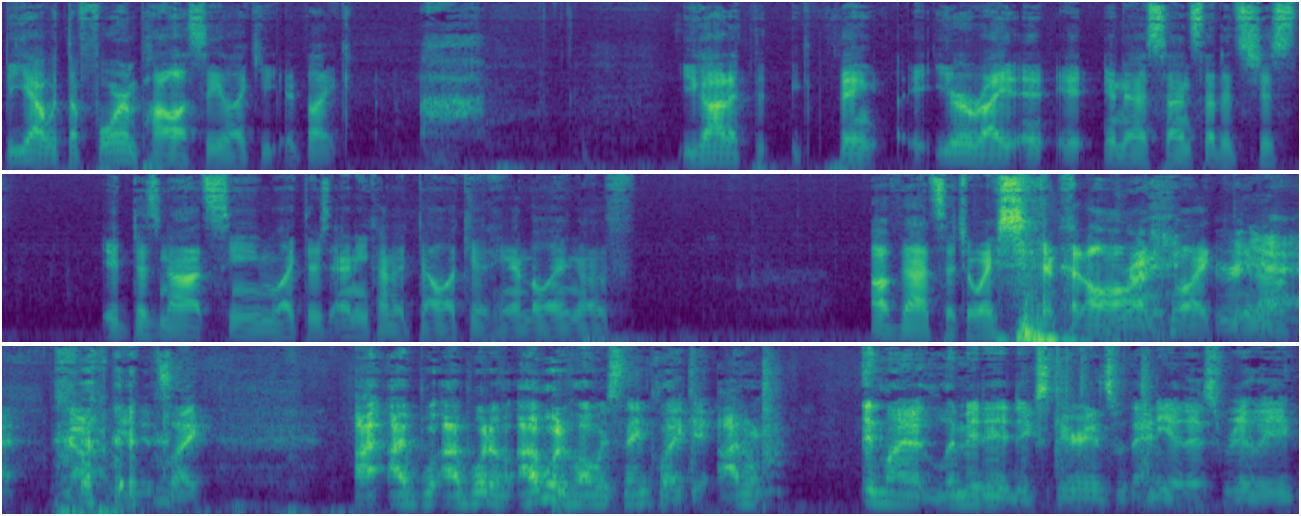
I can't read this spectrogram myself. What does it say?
But yeah, with the foreign policy, like you, it, like ah, you got to th- think. You're right in, in a sense that it's just it does not seem like there's any kind of delicate handling of of that situation at all. I mean, like you know, yeah. No, I mean it's like I I, w- I would have I would have always think like I don't in my limited experience with any of this really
